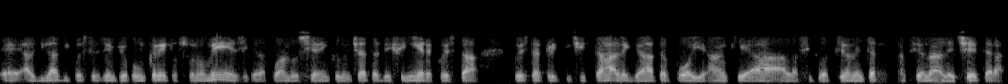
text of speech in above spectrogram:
eh, al di là di questo esempio concreto sono mesi che da quando si è incominciata a definire questa, questa criticità legata poi anche a- alla situazione internazionale eccetera,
